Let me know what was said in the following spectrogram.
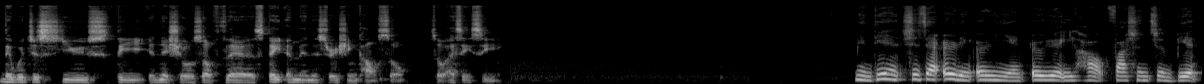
they would just use the initials of their state administration council, so SAC. 缅甸是在二零二一年二月一号发生政变，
